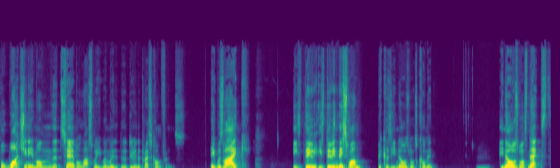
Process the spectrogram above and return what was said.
But watching him on the table last week when we were doing the press conference, it was like he's doing he's doing this one because he knows what's coming. He knows what's next.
